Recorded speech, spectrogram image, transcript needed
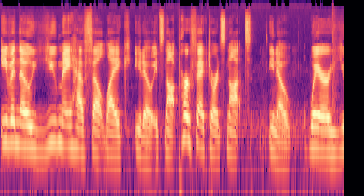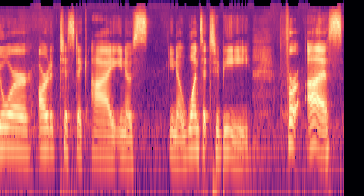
even though you may have felt like, you know, it's not perfect or it's not, you know, where your artistic eye, you know, you know, wants it to be, for us,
